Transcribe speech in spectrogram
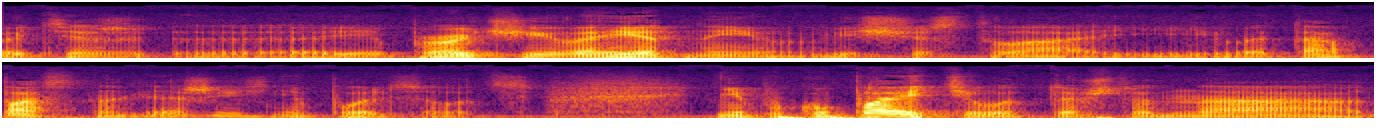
эти, э, и прочие вредные вещества. И это опасно для жизни пользоваться. Не покупайте вот то, что на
